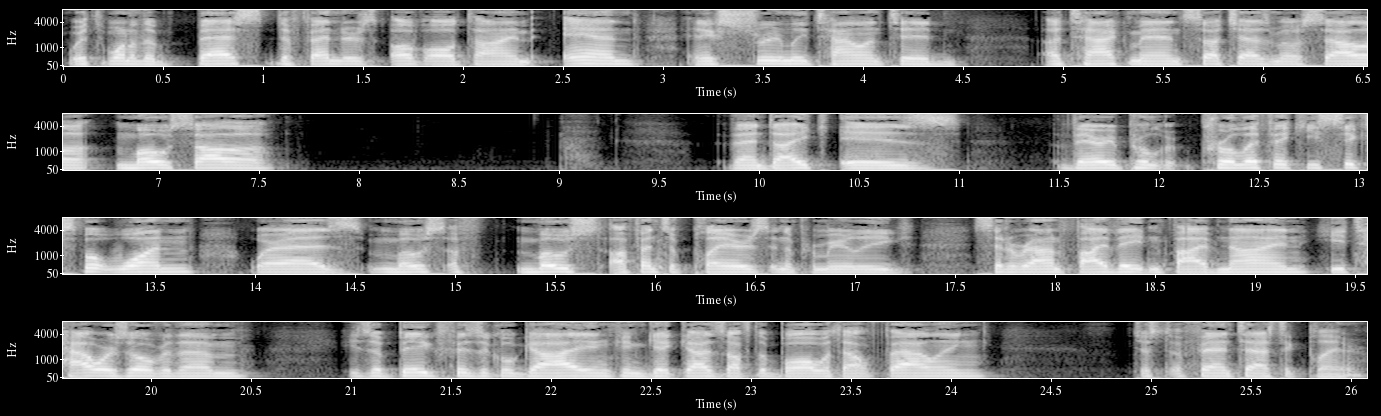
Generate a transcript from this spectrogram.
with one of the best defenders of all time and an extremely talented attack man such as Mo Salah, Mo Salah Van Dijk is very pro- prolific. He's six foot one, whereas most of, most offensive players in the Premier League sit around five eight and five nine. He towers over them. He's a big physical guy and can get guys off the ball without fouling. Just a fantastic player.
